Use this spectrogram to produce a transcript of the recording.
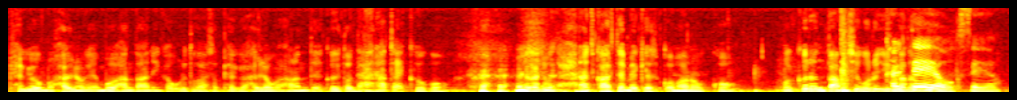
폐교 뭐 활용해 뭐 한다 하니까 우리도 가서 폐교 활용을 하는데 거기 또 내나 데크고 그래가지고 내나 갈대 몇개 꼽아놓고 뭐 그런 방식으로 이 갈대예요, 억새예요.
